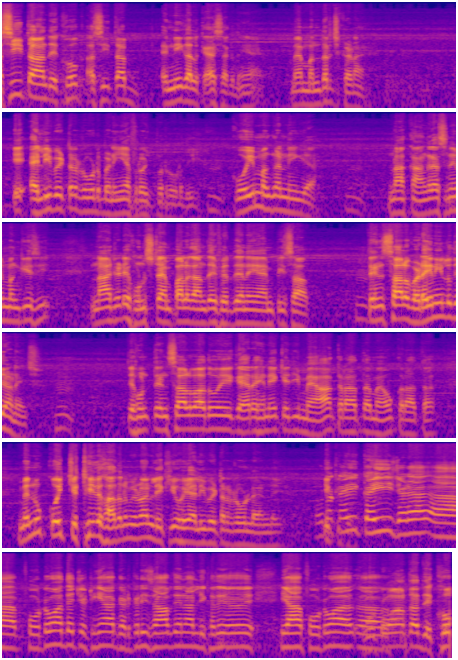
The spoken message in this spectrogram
ਅਸੀਂ ਤਾਂ ਦੇਖੋ, ਅਸੀਂ ਤਾਂ ਇੰਨੀ ਗੱਲ ਕਹਿ ਸਕਦੇ ਹਾਂ, ਮੈਂ ਮੰਦਰ 'ਚ ਖੜਾ ਹਾਂ। ਇਹ ਐਲੀਵੇਟਰ ਰੋਡ ਬਣੀ ਹੈ ਫਿਰੋਜ਼ਪੁਰ ਰੋਡ ਦੀ। ਕੋਈ ਮੰਗਣ ਨਹੀਂ ਗਿਆ। ਨਾ ਕਾਂਗਰਸ ਨੇ ਮੰਗੀ ਸੀ, ਨਾ ਜਿਹੜੇ ਹੁਣ ਸਟੈਂਪਾਂ ਲਗਾਉਂਦੇ ਫਿਰਦੇ ਨੇ ਐਮਪੀ ਸਾਹਿਬ। ਤਿੰਨ ਸਾਲ ਵੜੇ ਨਹੀਂ ਲੁਧਿਆਣੇ 'ਚ। ਤੇ ਹੁਣ 3 ਸਾਲ ਬਾਅਦ ਉਹ ਇਹ ਕਹਿ ਰਹੇ ਨੇ ਕਿ ਜੀ ਮੈਂ ਆਹ ਕਰਾਤਾ, ਮੈਂ ਉਹ ਕਰਾਤਾ। ਮੈਨੂੰ ਕੋਈ ਚਿੱਠੀ ਦਿਖਾ ਦੇਣ ਵੀ ਉਹਨਾਂ ਨੇ ਲਿਖੀ ਹੋਈ ਐਲੀਵੇਟਰ ਰੋਡ ਲੈਣ ਲਈ। ਉਹ ਤਾਂ ਕਈ ਕਈ ਜਿਹੜਾ ਅ, ਫੋਟੋਆਂ ਤੇ ਚਿੱਠੀਆਂ ਗਡਕਰੀ ਸਾਹਿਬ ਦੇ ਨਾਲ ਲਿਖਦੇ ਹੋਏ ਜਾਂ ਫੋਟੋਆਂ ਅ, ਫੋਟੋਆਂ ਤਾਂ ਦੇਖੋ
